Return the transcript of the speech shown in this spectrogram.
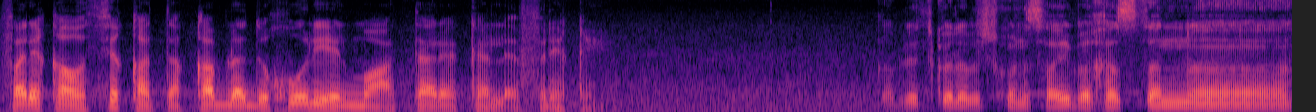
فريقه الثقة قبل دخوله المعترك الأفريقي. قبلت كلها باش تكون صعيبة خاصة آه،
